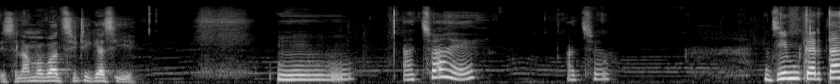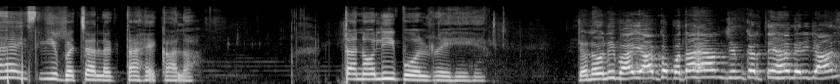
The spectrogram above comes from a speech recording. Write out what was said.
इस्लामाबाद सिटी कैसी है? हम्म, अच्छा है अच्छा। जिम करता है इसलिए बच्चा लगता है काला। तनौली बोल रहे हैं। टनोली भाई आपको पता है हम जिम करते हैं मेरी जान?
